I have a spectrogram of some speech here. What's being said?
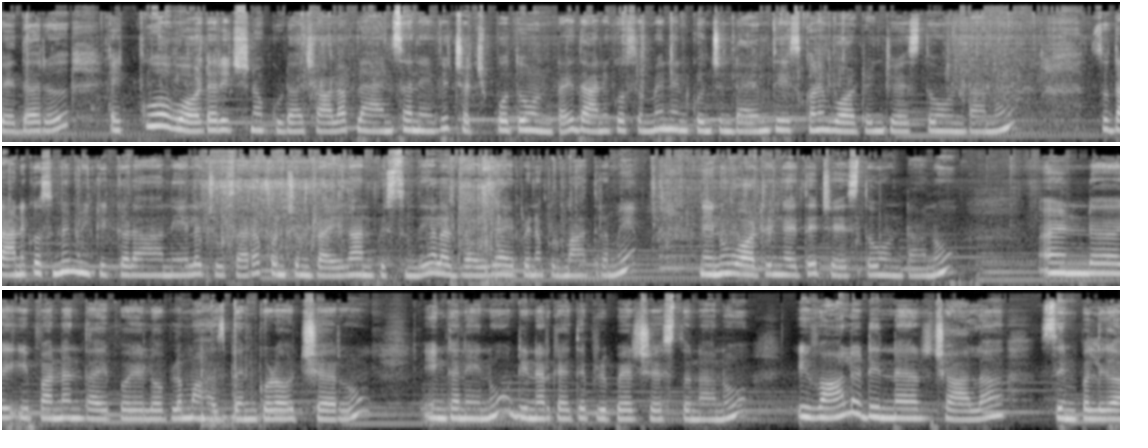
వెదర్ ఎక్కువ వాటర్ ఇచ్చినా కూడా చాలా ప్లాంట్స్ అనేవి చచ్చిపోతూ ఉంటాయి. దానికోసమే నేను కొంచెం టైం తీసుకొని వాటరింగ్ చేస్తూ ఉంటాను. సో దానికోసమే మీకు ఇక్కడ నేల చూసారా? కొంచెం డ్రైగా అనిపిస్తుంది. అలా డ్రైగా అయిపోయినప్పుడు మాత్రమే నేను వాటరింగ్ అయితే చేస్తూ ఉంటాను. అండ్ ఈ పని అంతా అయిపోయే లోపల మా హస్బెండ్ కూడా వచ్చారు. ఇంకా నేను డిన్నర్కి అయితే ప్రిపేర్ చేస్తున్నాను. ఇవాళ డిన్నర్ చాలా సింపుల్గా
